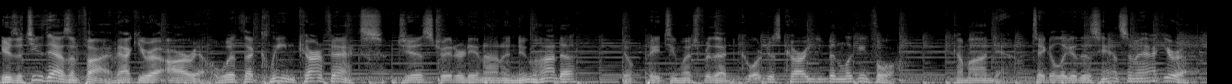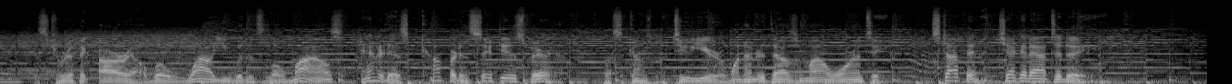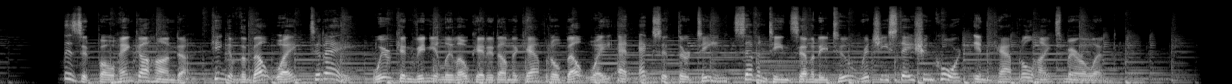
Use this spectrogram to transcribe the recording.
Here's a 2005 Acura RL with a clean Carfax. Just traded in on a new Honda. Don't pay too much for that gorgeous car you've been looking for. Come on down and take a look at this handsome Acura. This terrific RL will wow you with its low miles and it has comfort and safety to spare. Plus, it comes with a two year, 100,000 mile warranty. Stop in and check it out today. Visit Pohanka Honda, King of the Beltway, today. We're conveniently located on the Capitol Beltway at Exit 13, 1772 Ritchie Station Court in Capitol Heights, Maryland.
